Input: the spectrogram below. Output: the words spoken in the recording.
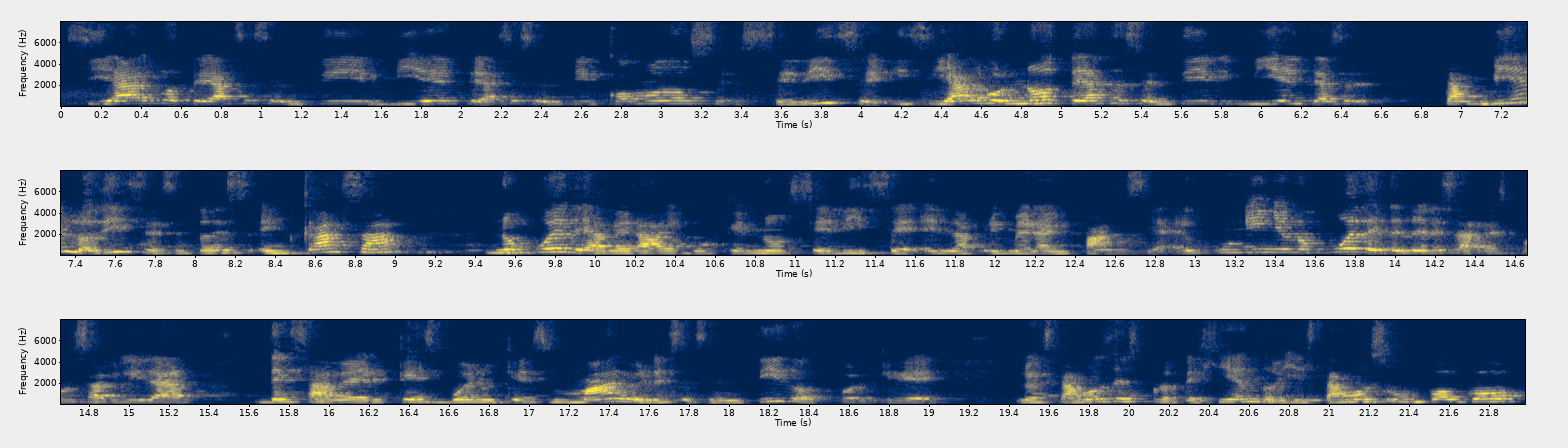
si algo te hace sentir bien, te hace sentir cómodo, se, dice. Y si algo no te hace sentir bien, te hace, también lo dices. Entonces, en casa no puede haber algo que no se dice en la primera infancia. Un niño no puede tener esa responsabilidad de saber qué es bueno y qué es malo en ese sentido, porque lo estamos desprotegiendo y estamos un poco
